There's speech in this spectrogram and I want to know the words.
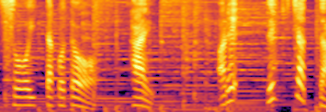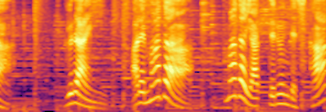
そういったことを。はい。あれできちゃった。ぐらいに。あれまだまだやってるんですか？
